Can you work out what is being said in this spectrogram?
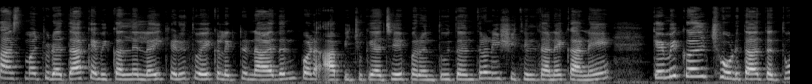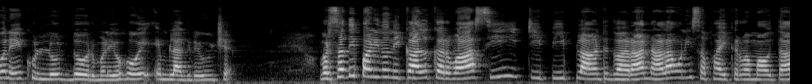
કાંસમાં છોડાતા કેમિકલને લઈ ખેડૂતોએ કલેક્ટરને આવેદન પણ આપી ચૂક્યા છે, પરંતુ તંત્રની શિથિલતાને કારણે કેમિકલ છોડતા તત્વોને ખુલ્લો દોર મળ્યો હોય એમ લાગી રહ્યું છે. વરસાદી પાણીનો નિકાલ કરવા સીટીપી પ્લાન્ટ દ્વારા નાળાઓની સફાઈ કરવામાં આવતા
